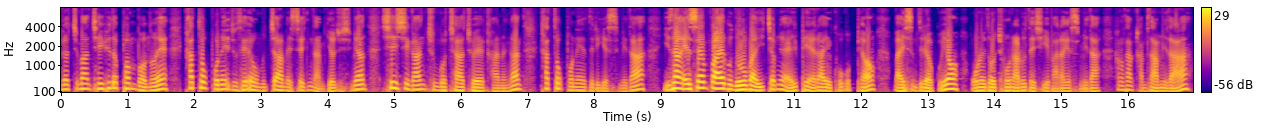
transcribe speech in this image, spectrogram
말씀드렸지만 제 휴대폰 번호에 카톡 보내주세요. 문자 메시지 남겨주시면 실시간 중고차 조회 가능한 카톡 보내드리겠습니다. 이상 SM5 노바 2.0 LPLI 고급형 말씀드렸고요. 오늘도 좋은 하루 되시기 바라겠습니다. 항상 감사합니다.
